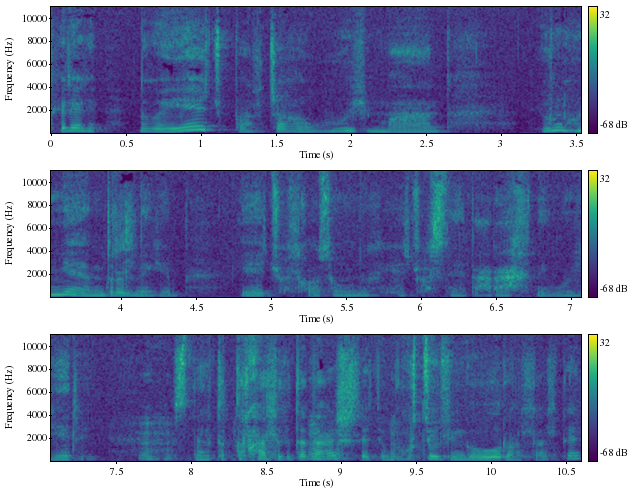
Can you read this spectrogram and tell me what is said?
тэгэхээр яг нөгөө ээж болж байгаа үе маань ер нь хүний амьдрал нэг юм ээж болохоос өмнөх ээж болсны дараах нэг үеэр бас нэг тодорхойлогдоод байгаа шүү дээ. Бүх зүйл ингээ өөр болоо тий.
